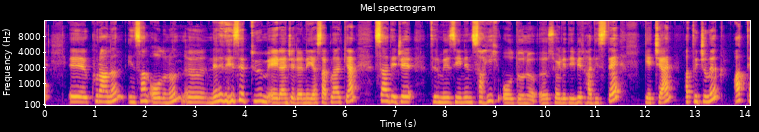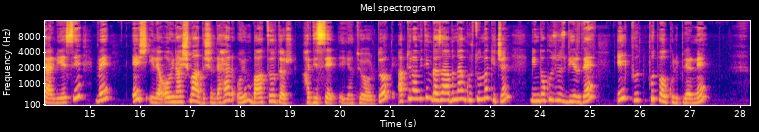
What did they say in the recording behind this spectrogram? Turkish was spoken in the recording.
Kur'an'ın insan oğlunun e, neredeyse tüm eğlencelerini yasaklarken sadece Tirmizi'nin sahih olduğunu söylediği bir hadiste geçen atıcılık, at terbiyesi ve eş ile oynaşma dışında her oyun batıldır hadisi yatıyordu. Abdülhamit'in gazabından kurtulmak için 1901'de ilk futbol kulüplerini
